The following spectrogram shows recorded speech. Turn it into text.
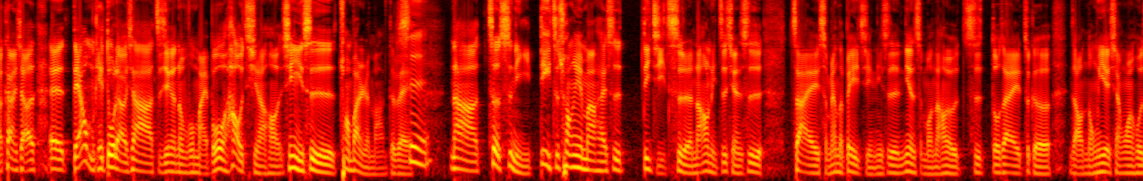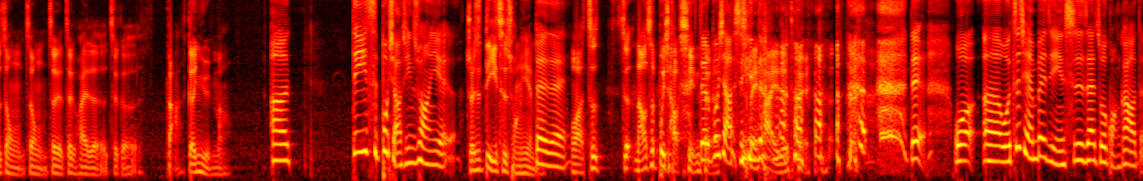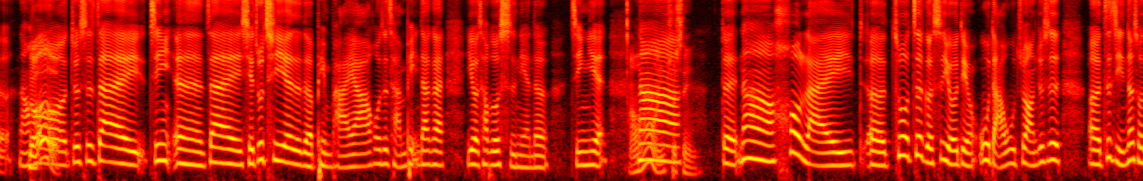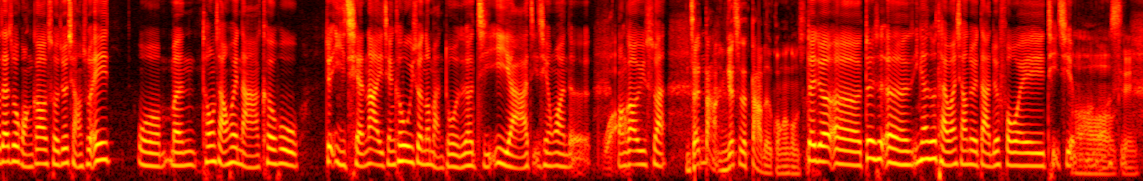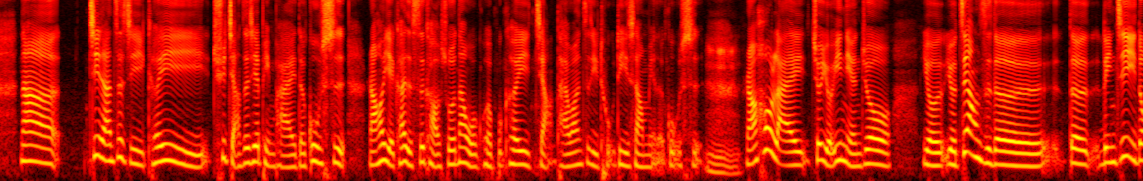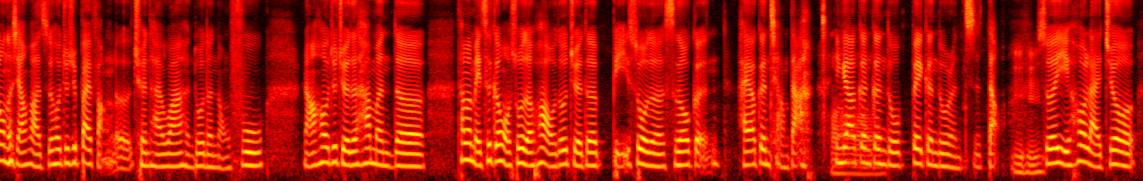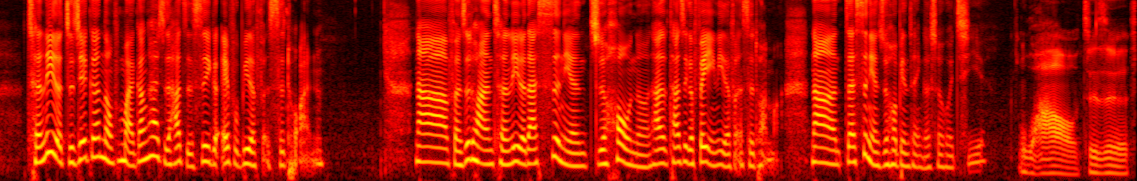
啊开玩笑，呃，等下我们可以多聊一下直接跟农夫买。不过我好奇了哈，心仪是创办人嘛，对不对？。是那这是你第一次创业吗？还是第几次了？然后你之前是在什么样的背景？你是念什么？然后是都在这个你知道农业相关或者这种这种这个这块的这个打耕耘吗？呃，第一次不小心创业了。就是第一次创业嘛？。对对，哇，这这然后是不小心的，对不小心的被害的，对。我呃，我之前背景是在做广告的，然后哦就是在经呃在协助企业的品牌啊，或是产品，大概也有差不多十年的经验。哦那。对，那后来呃做这个是有点误打误撞，就是呃自己那时候在做广告的时候就想说，哎，我们通常会拿客户。就以前啦，以前客户预算都蛮多的，要几亿啊、几千万的广告预算。你在大，你应该是在大的广告公司。对，就呃，对是呃，应该说台湾相对大，就 Four A 体系的广告哦公司。那既然自己可以去讲这些品牌的故事，然后也开始思考说，那我可不可以讲台湾自己土地上面的故事？嗯，然后后来就有一年就有有这样子的的灵机一动的想法之后，就去拜访了全台湾很多的农夫，然后就觉得他们的他们每次跟我说的话，我都觉得比所有的 slogan 还要更强大，应该要更哦，更多被更多人知道。嗯哼，所以后来就成立了直接跟农夫买。刚开始它只是一个 FB 的粉丝团，那粉丝团成立了在四年之后呢，它它是一个非盈利的粉丝团嘛。那在四年之后变成一个社会企业，哇哦，这个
